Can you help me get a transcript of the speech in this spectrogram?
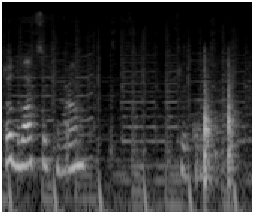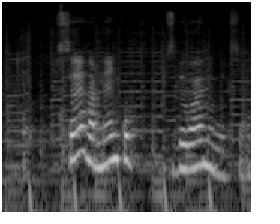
сто двадцять грам цукру. Все гарненько збиваємо міксером.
